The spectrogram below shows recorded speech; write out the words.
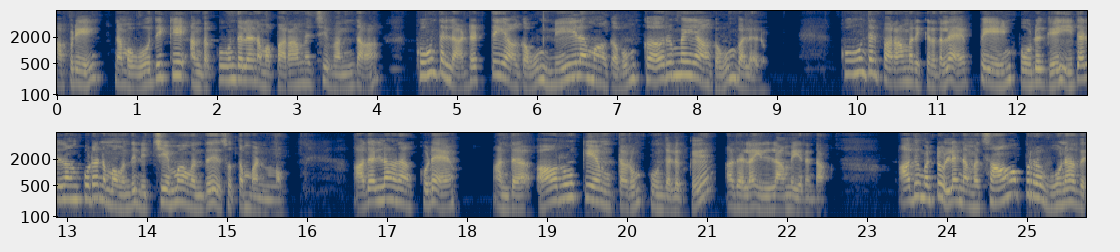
அப்படி நம்ம ஒதுக்கி அந்த கூந்தலை நம்ம பராமரித்து வந்தால் கூந்தல் அடர்த்தியாகவும் நீளமாகவும் கருமையாகவும் வளரும். கூந்தல் பராமரிக்கிறதுல பேன் பொடுகு இதெல்லாம் கூட நம்ம வந்து நிச்சயமாக வந்து சுத்தம் பண்ணணும். அதெல்லாம் கூட அந்த ஆரோக்கியம் தரும் கூந்தலுக்கு அதெல்லாம் இல்லாமல் இருந்தால் அது மட்டும் இல்லை நம்ம சாப்பிட்ற உணவு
